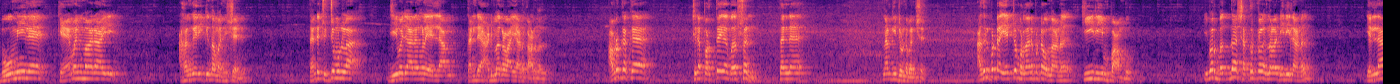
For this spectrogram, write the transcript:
ഭൂമിയിലെ കേമന്മാരായി അഹങ്കരിക്കുന്ന മനുഷ്യൻ തന്റെ ചുറ്റുമുള്ള ജീവജാലങ്ങളെയെല്ലാം തന്റെ അടിമകളായാണ് കാണുന്നത്. അവർക്കൊക്കെ ചില പ്രത്യേക വേർഷൻ തന്നെ നൽകിയിട്ടുണ്ട് മനുഷ്യൻ. അതിൽപ്പെട്ട ഏറ്റവും പ്രധാനപ്പെട്ട ഒന്നാണ് കീരിയും പാമ്പും. ഇവർ ബദ്ധ ശത്രുക്കൾ എന്നുള്ള രീതിയിലാണ് എല്ലാ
